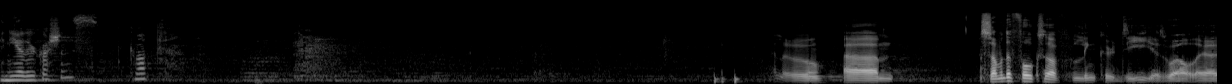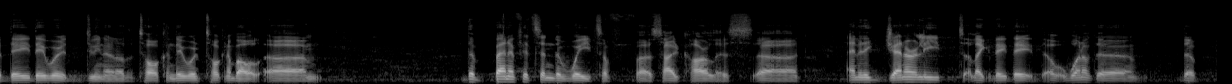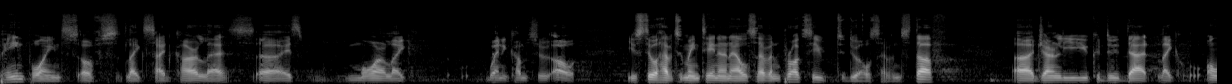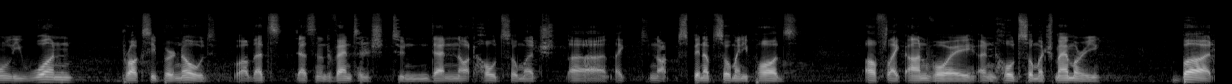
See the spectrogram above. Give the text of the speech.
Any other questions? Come up. Hello. Um, some of the folks of Linkerd as well, uh, they, they were doing another talk and they were talking about um, the benefits and the weights of uh, sidecarless. Uh, and they generally, like they, they, uh, one of the, the pain points of like sidecarless uh, is more like when it comes to, oh, you still have to maintain an L7 proxy to do L7 stuff. Uh, generally, you could do that like only one proxy per node. Well, that's that's an advantage to then not hold so much, uh, like to not spin up so many pods of like Envoy and hold so much memory. But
